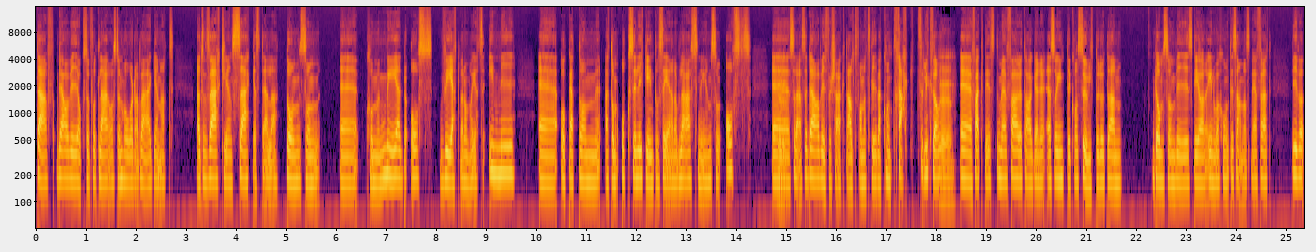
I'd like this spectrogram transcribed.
därför, det har vi också fått lära oss den hårda vägen att, att verkligen säkerställa att de som eh, kommer med oss, vet vad de har gett sig in i eh, och att de, att de också är lika intresserade av lösningen som oss. Mm. sådär. Så där har vi försökt allt från att skriva kontrakt liksom, mm. eh, faktiskt med företagare, alltså inte konsulter utan de som vi ska göra innovation tillsammans med för att vi var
